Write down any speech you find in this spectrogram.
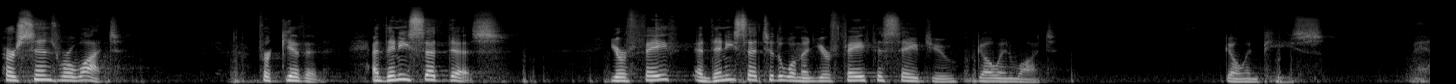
Her sins were what? Forgiven. And then he said this Your faith, and then he said to the woman, Your faith has saved you. Go in what? Go in peace. Man.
